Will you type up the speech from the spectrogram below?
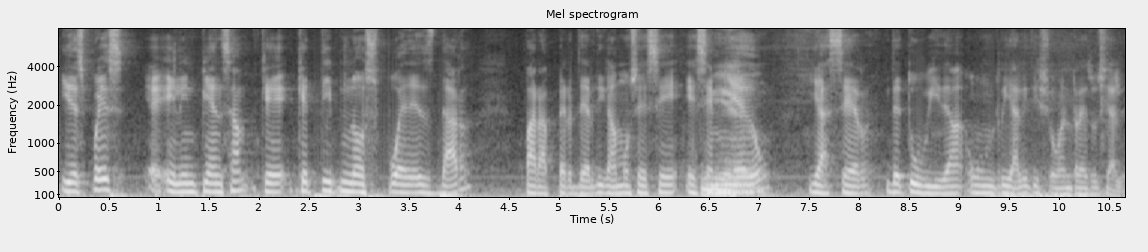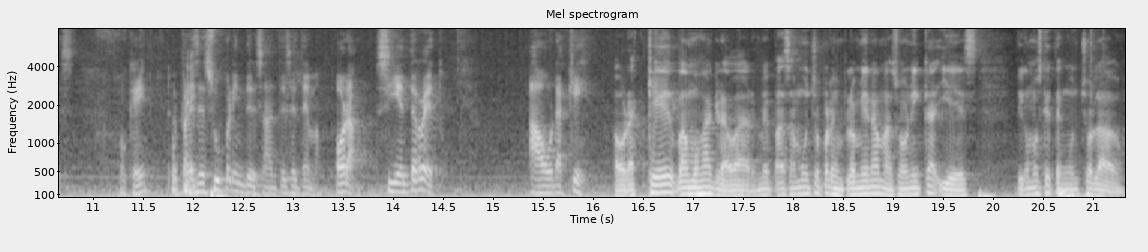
y después, eh, Elin piensa que, qué tip nos puedes dar para perder, digamos, ese, ese miedo. Miedo. Y hacer de tu vida un reality show en redes sociales. ¿Ok? Me parece súper interesante ese tema. Ahora, siguiente reto. ¿Ahora qué? Ahora, ¿qué vamos a grabar? Me pasa mucho, por ejemplo, a mí en Amazónica y es, digamos que tengo un cholado.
